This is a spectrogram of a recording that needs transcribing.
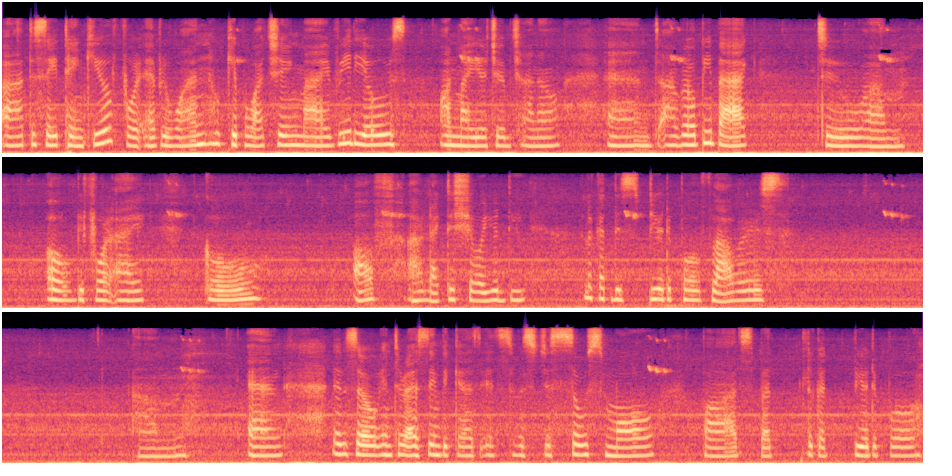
uh, to say thank you for everyone who keep watching my videos on my YouTube channel. And I will be back to um, oh before I go off I would like to show you the look at these beautiful flowers. Um, and it was so interesting because it was just so small pots but look at beautiful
